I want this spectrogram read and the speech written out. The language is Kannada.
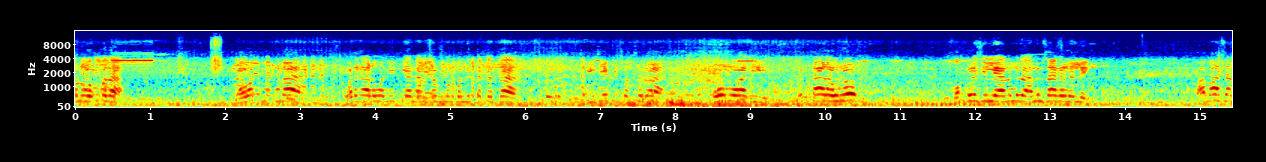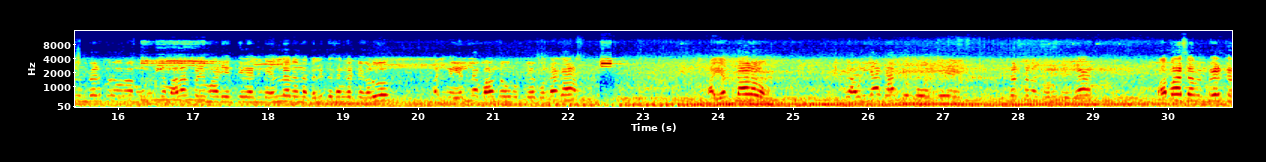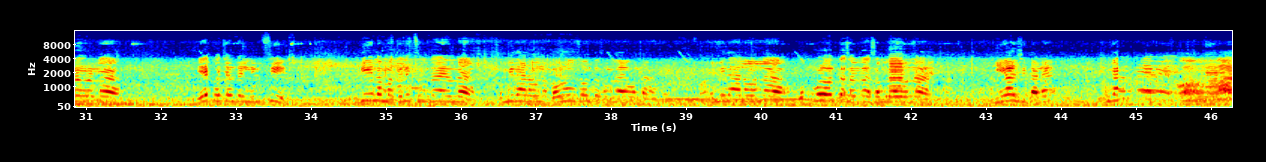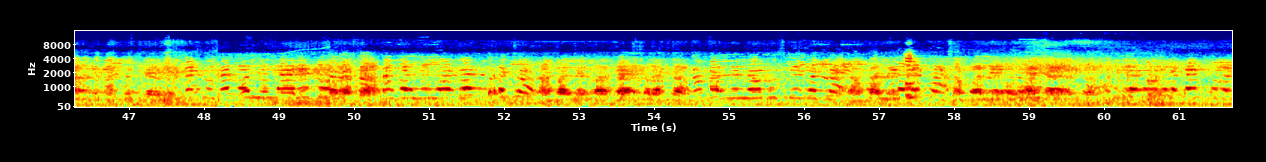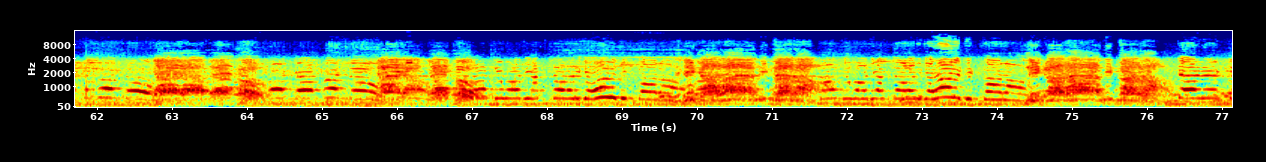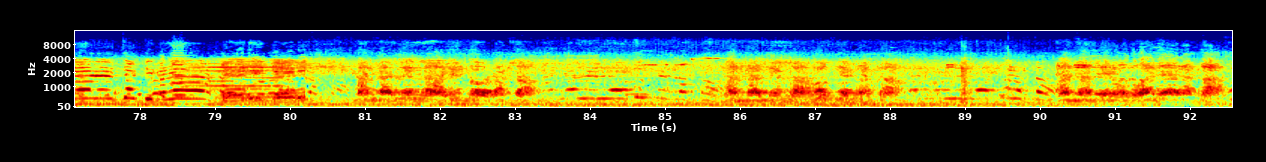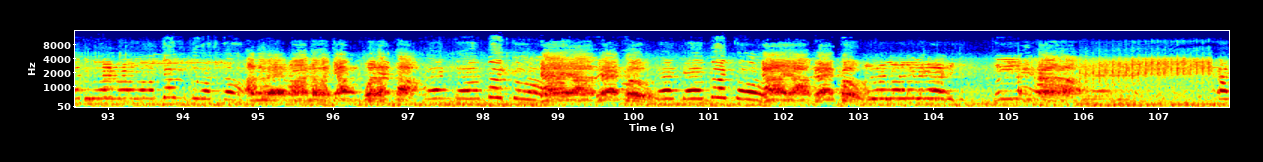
ಸಂವಿಧಾನವನ್ನು ಒಪ್ಪದ ಯಾವತ್ತೂ ಕೂಡ ಒಡನಾಡುವ ನೀತಿಯನ್ನು ಅನುಸರಿಸಿಕೊಂಡು ಬಂದಿರತಕ್ಕಂಥ ಬಿಜೆಪಿ ಪಕ್ಷದ ಕೋಮುವಾದಿ ಅವರು ಕೊಪ್ಪಳ ಜಿಲ್ಲೆ ಹನುಮದ ಹನುಮಸಾಗರದಲ್ಲಿ ಬಾಬಾ ಸಾಹೇಬ್ ಅಂಬೇಡ್ಕರ್ ಅವರ ಮೂರ್ತಿಗೆ ಮಾಲಾರ್ಪಣೆ ಮಾಡಿ ಅಂತೇಳಿ ಅಲ್ಲಿನ ಎಲ್ಲ ನನ್ನ ದಲಿತ ಸಂಘಟನೆಗಳು, ಅಲ್ಲಿನ ಎಲ್ಲ ಬಾಂಧವರು ಕೇಳಿಕೊಂಡಾಗ ಆ ಯತ್ನಾಳು ಅವನಿಗೆ ಯಾಕೆ ಹಾಕಬೇಕು ಅಂತೇಳಿ ವಿಕರ್ತನ ತೋರಿದ್ರಿಂದ ಬಾಬಾ ಸಾಹೇಬ್ ಅಂಬೇಡ್ಕರ್ ಅವರನ್ನ ಏಕವಚನದಲ್ಲಿ ನಿಲ್ಲಿಸಿ ಇಡೀ ನಮ್ಮ ದಲಿತ ಸಮುದಾಯವನ್ನು ಸಂವಿಧಾನವನ್ನು ಗೌರವಿಸುವಂಥ ಸಮುದಾಯವನ್ನು, ಸಂವಿಧಾನವನ್ನು ಒಪ್ಪಿಕೊಳ್ಳುವಂಥ ಸಮುದಾಯ ಸಮುದಾಯವನ್ನು ಹೀಯಾಳಿಸಿದ್ದಾನೆ. ಹಿಂಗಾಗಿ Singara!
